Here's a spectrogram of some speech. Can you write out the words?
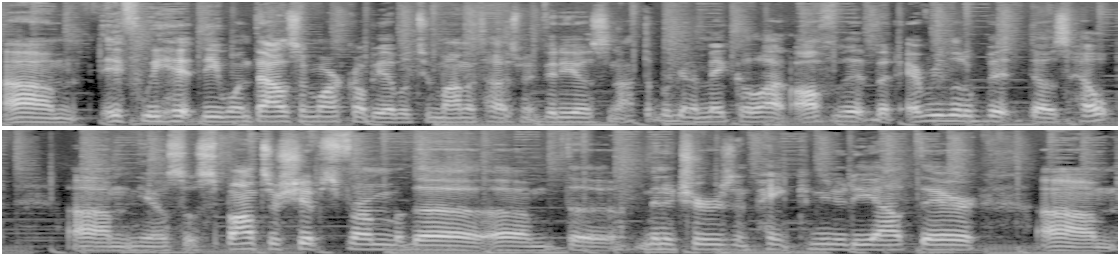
Um, if we hit the 1,000 mark, I'll be able to monetize my videos. Not that we're going to make a lot off of it, but every little bit does help. Um, you know, so sponsorships from the um, the miniatures and paint community out there, um,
